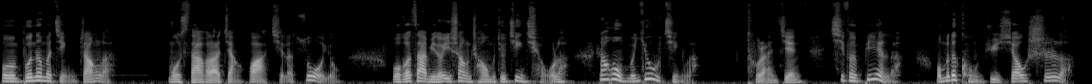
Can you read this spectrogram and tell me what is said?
我们不那么紧张了。穆斯塔法的讲话起了作用。我和萨比诺一上场，我们就进球了，然后我们又进了。突然间，气氛变了，我们的恐惧消失了，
